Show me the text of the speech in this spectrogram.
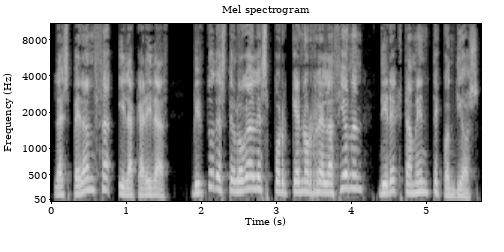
la esperanza y la caridad. Virtudes teologales porque nos relacionan directamente con Dios.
